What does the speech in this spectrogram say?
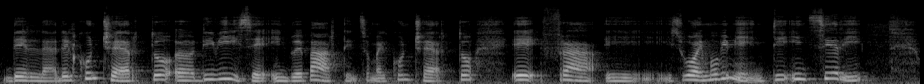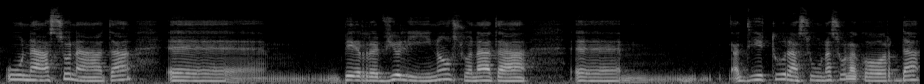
del, del concerto eh, divise in due parti insomma, il concerto e fra i, i suoi movimenti inserì una sonata eh, per violino, suonata ehm, addirittura su una sola corda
